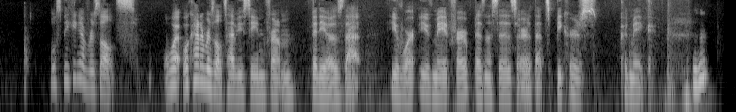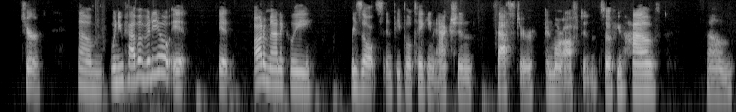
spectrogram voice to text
well, speaking of results, what what kind of results have you seen from videos that you've worked you've made for businesses or that speakers could make? Mm-hmm. Sure. Um, when you have a video, it it automatically results in people taking action faster and more often. So if you have um,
